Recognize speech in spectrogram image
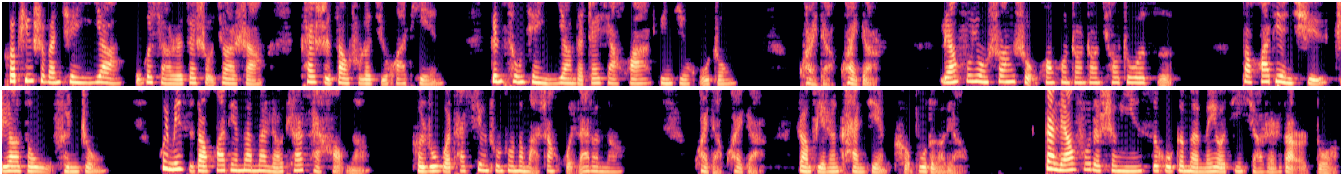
和平时完全一样，五个小人在手绢上开始造出了菊花田，跟从前一样的摘下花运进壶中。快点，快点！梁父用双手慌慌张张敲桌子。到花店去只要走五分钟。惠美子到花店慢慢聊天才好呢。可如果她兴冲冲的马上回来了呢？快点，快点，让别人看见可不得了。但梁夫的声音似乎根本没有进小人的耳朵。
